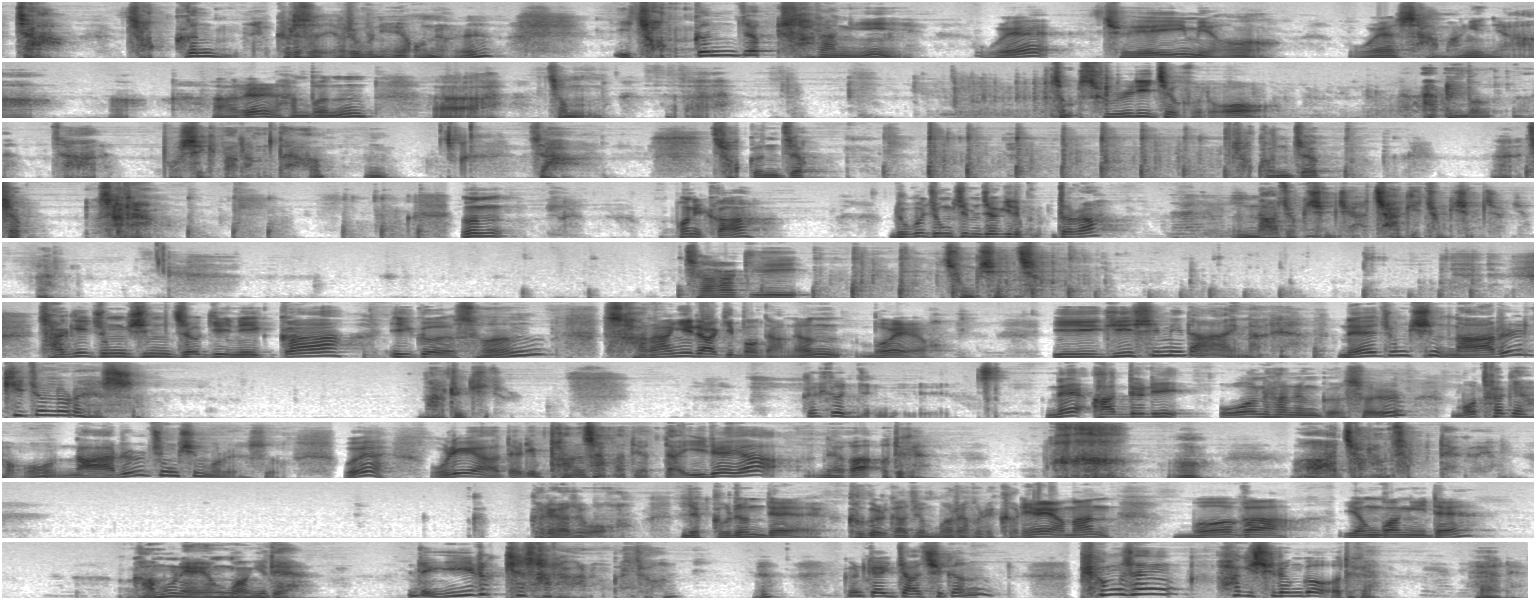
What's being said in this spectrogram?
자 조건 그래서 여러분이 오늘 이 조건적 사랑이 왜 죄이며 왜 사망이냐를 한번 아, 좀, 아, 좀 순리적으로 한번 자 보시기 바랍니다. 음. 자 조건적 조건적 적 사랑은 보니까 누구 중심적이더라? 나 중심적, 자기 중심적이야. 어. 자기 중심적. 자기 중심적이니까 이것은 사랑이라기보다는 뭐예요? 이기심이다 이 말이야. 내 중심 나를 기준으로 했어. 나를 기준. 그러니까 내 아들이 원하는 것을 못하게 하고 나를 중심으로 했어. 왜? 우리 아들이 판사가 됐다. 이래야 내가 어떻게? 어, 와 자랑스럽다 이거야. 그래가지고 이제 그런데 그걸 가지고 뭐라 그래? 그래야만 뭐가 영광이 돼? 가문의 영광이 돼. 이제 이렇게 살아가는 거죠. 예? 그러니까 이 자식은 평생 하기 싫은 거 어떻게 해야 돼?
